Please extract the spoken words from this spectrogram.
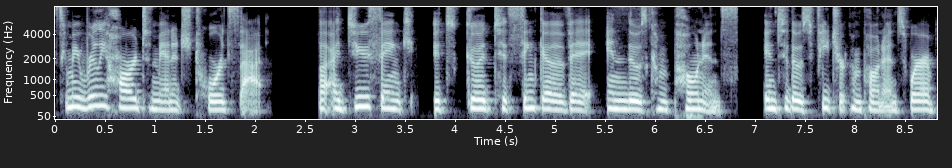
it's going to be really hard to manage towards that. But I do think it's good to think of it in those components, into those feature components where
